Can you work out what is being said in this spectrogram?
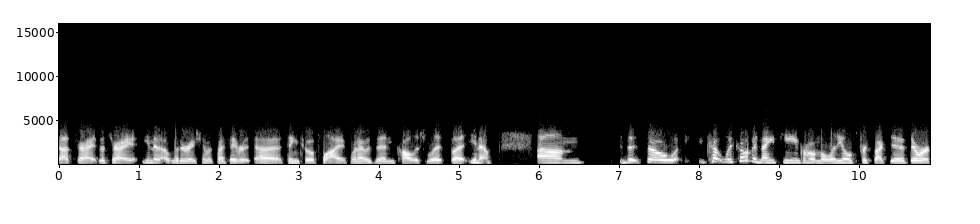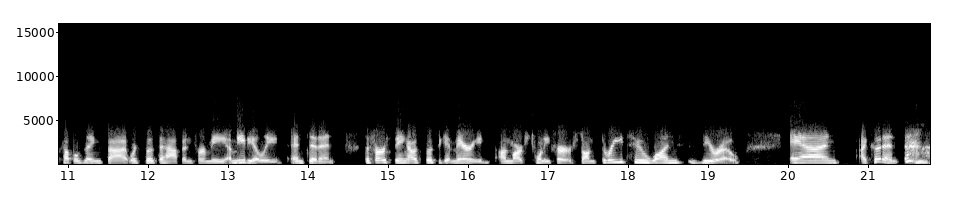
That's right. That's right. You know, alliteration was my favorite uh, thing to apply when I was in college lit. But you know, um, the, so with COVID nineteen, from a millennials perspective, there were a couple things that were supposed to happen for me immediately and didn't. The first thing, I was supposed to get married on March 21st on 3210. And I couldn't. Mm.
